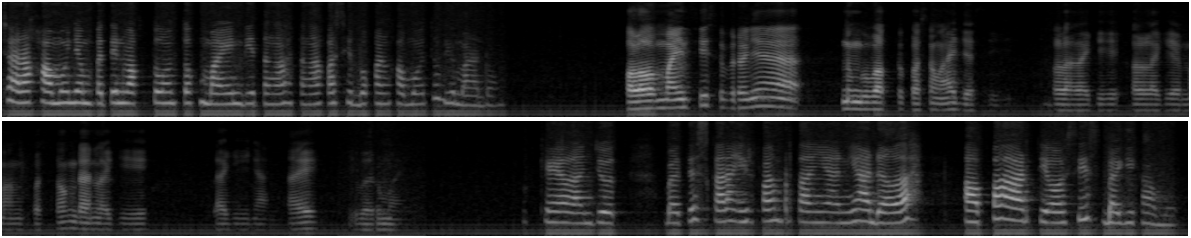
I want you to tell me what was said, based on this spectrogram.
Cara kamu nyempetin waktu untuk main di tengah-tengah kesibukan kamu itu gimana dong? kalau main sih sebenarnya nunggu waktu kosong aja sih. Kalau lagi kalau lagi emang kosong dan lagi lagi nyantai ya baru main. Oke, lanjut. Berarti sekarang Irfan pertanyaannya adalah apa arti OSIS bagi kamu?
